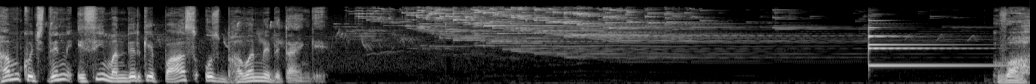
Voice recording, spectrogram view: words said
हम कुछ दिन इसी मंदिर के पास उस भवन में बिताएँगे। वाह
